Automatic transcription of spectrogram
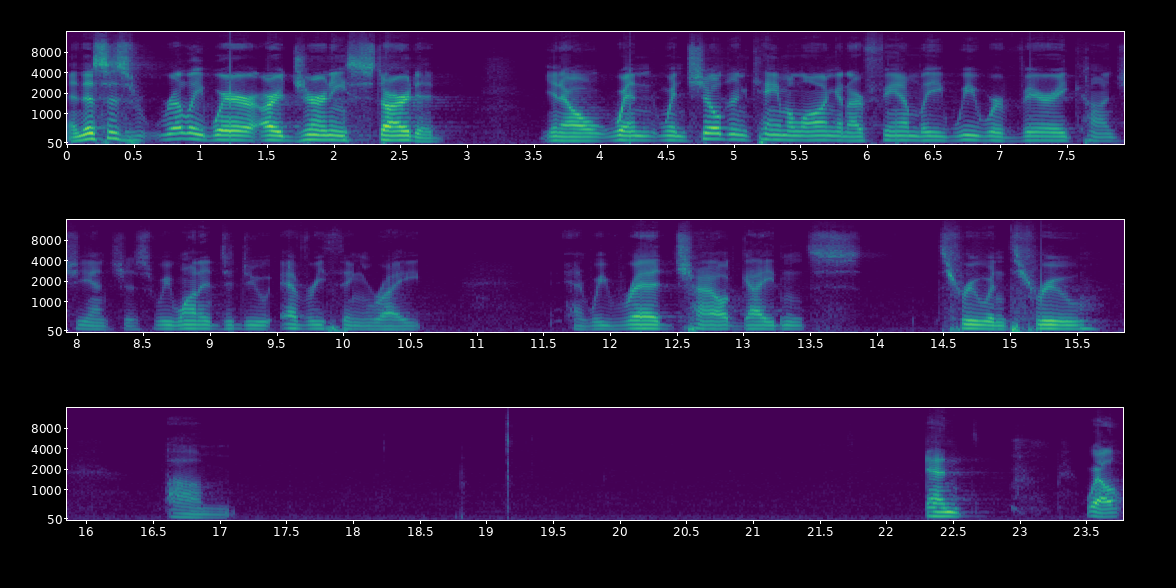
And this is really where our journey started. You know, when, when children came along in our family, we were very conscientious. We wanted to do everything right. And we read child guidance through and through. Um, and well,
